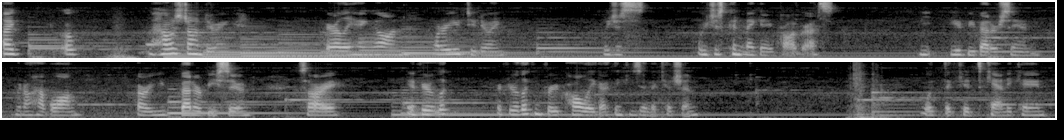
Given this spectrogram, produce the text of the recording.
I... Oh. How's John doing? Barely hanging on. What are you two doing? We just... We just couldn't make any progress. You'd be better soon. We don't have long. Or you better be soon. Sorry. If you're look if you're looking for your colleague, I think he's in the kitchen. With the kid's candy cane.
